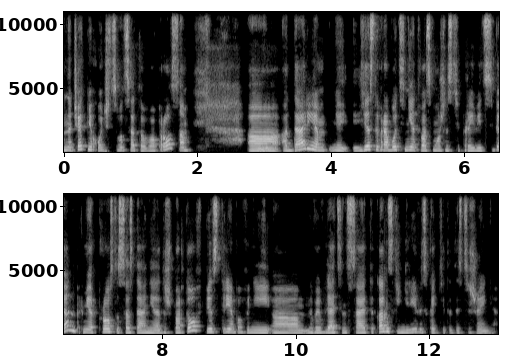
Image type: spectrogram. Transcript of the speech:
начать мне хочется вот с этого вопроса. А, а Дарья, если в работе нет возможности проявить себя, например, просто создание дашбордов без требований а, выявлять инсайты, как сгенерировать какие-то достижения?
